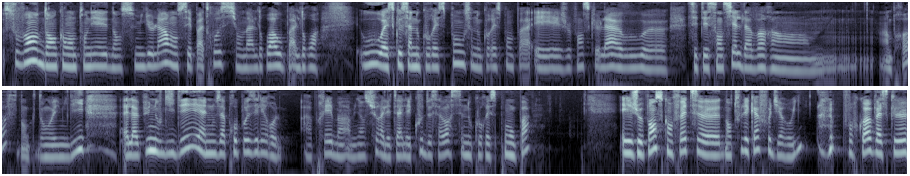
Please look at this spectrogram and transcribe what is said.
souvent, dans, quand on est dans ce milieu-là, on ne sait pas trop si on a le droit ou pas le droit, ou est-ce que ça nous correspond ou ça nous correspond pas. Et je pense que là où euh, c'est essentiel d'avoir un, un prof, donc dont Émilie, elle a pu nous guider, elle nous a proposé les rôles. Après, ben bien sûr, elle était à l'écoute de savoir si ça nous correspond ou pas. Et je pense qu'en fait, euh, dans tous les cas, faut dire oui. Pourquoi? Parce que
